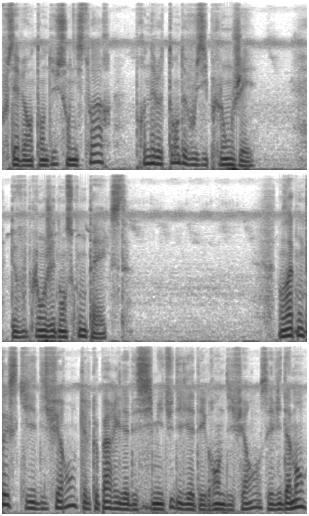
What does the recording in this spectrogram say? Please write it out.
Vous avez entendu son histoire, prenez le temps de vous y plonger, de vous plonger dans ce contexte. Dans un contexte qui est différent, quelque part il y a des similitudes, il y a des grandes différences, évidemment.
